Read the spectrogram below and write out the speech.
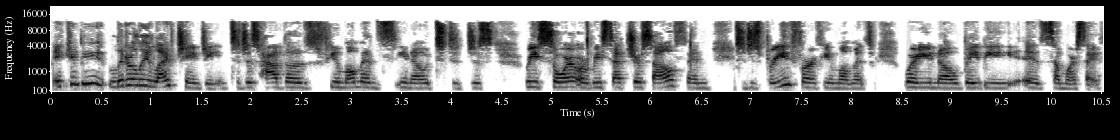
It can be literally life changing to just have those few moments, you know, to just resort or reset yourself and to just breathe for a few moments where you know baby is somewhere safe.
